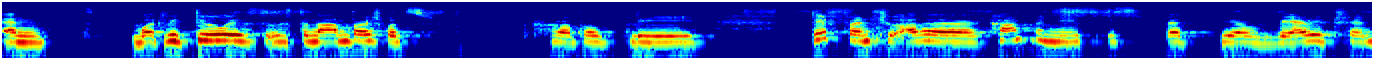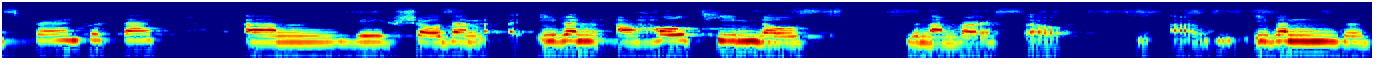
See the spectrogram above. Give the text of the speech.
and what we do is with the numbers, what's probably different to other companies is that we are very transparent with that. Um, we show them, even our whole team knows the numbers. So um, even the,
